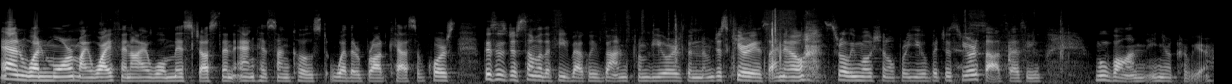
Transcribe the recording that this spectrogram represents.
And one more, my wife and I will miss Justin and his Suncoast weather broadcast. Of course, this is just some of the feedback we've gotten from viewers, and I'm just curious. I know it's really emotional for you, but just your thoughts as you move on in your career.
